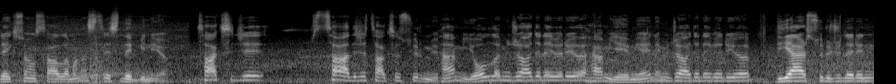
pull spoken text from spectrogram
direksiyon sallamanın stresi de biniyor. Taksici sadece taksi sürmüyor. Hem yolla mücadele veriyor hem yevmiyeyle mücadele veriyor. Diğer sürücülerin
